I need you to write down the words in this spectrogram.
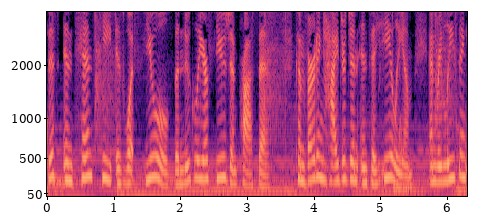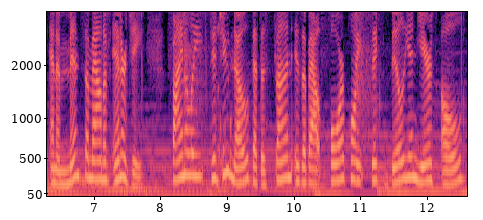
This intense heat is what fuels the nuclear fusion process, converting hydrogen into helium and releasing an immense amount of energy. Finally, did you know that the sun is about 4.6 billion years old?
